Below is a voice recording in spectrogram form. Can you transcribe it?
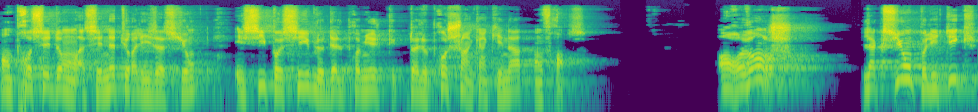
en procédant à ces naturalisations et si possible dès le, prochain quinquennat en France. En revanche, l'action politique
